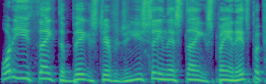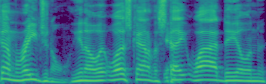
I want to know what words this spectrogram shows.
What do you think the biggest difference? You've seen this thing expand. It's become regional. You know, it was kind of a statewide deal, and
